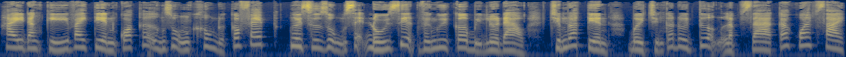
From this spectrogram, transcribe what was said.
hay đăng ký vay tiền qua các ứng dụng không được cấp phép, người sử dụng sẽ đối diện với nguy cơ bị lừa đảo, chiếm đoạt tiền bởi chính các đối tượng lập ra các website,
